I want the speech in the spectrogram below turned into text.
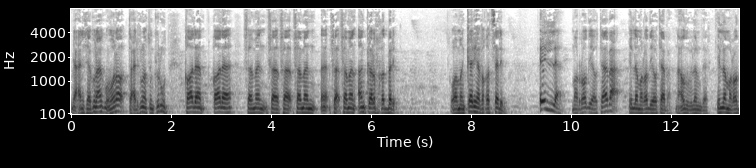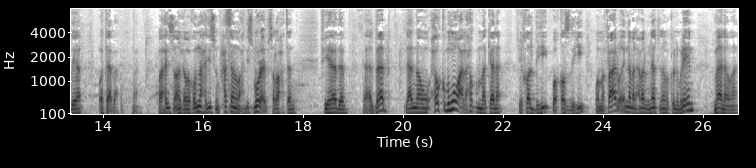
يعني سيكون عليكم أمراء تعرفون وتنكرون. قال قال فمن فمن فمن أنكر فقد برئ ومن كره فقد سلم. إلا من رضي وتابع إلا من رضي وتابع. نعوذ بالله من ذلك. إلا من رضي وتابع. نعم. وحديث كما قلنا حديث حسن وحديث مرعب صراحة في هذا الباب لأنه حكمه على حكم ما كان في قلبه وقصده وما فعل وإنما الأعمال بالنيات إنما كل امرئ ما نوى.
